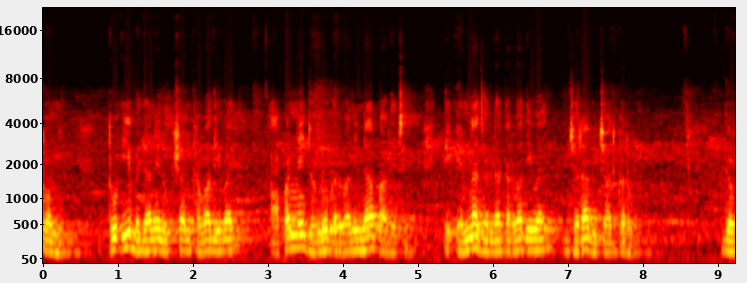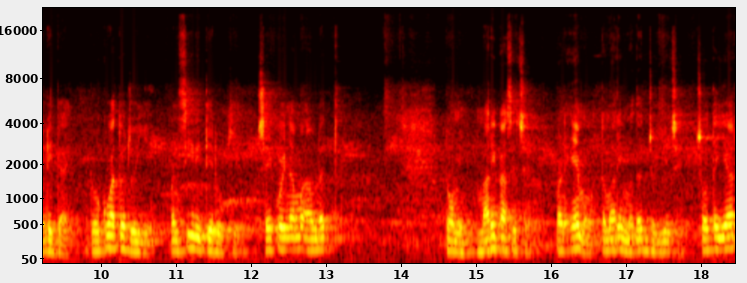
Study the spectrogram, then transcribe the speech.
ટોમી, તો એ બધાને નુકસાન થવા દેવાય? આપણને ઝઘડો કરવાની ના પાડે છે. તે એમના ઝઘડા કરવા દેવાય? જરા વિચાર કરો. ગવરી ગાય, રોકવા તો જોઈએ, પણ સી રીતે રોકીએ? છે કોઈનામાં આવડત? ટોમી, મારી પાસે છે, પણ એમાં તમારી મદદ જોઈએ છે. છો તૈયાર?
